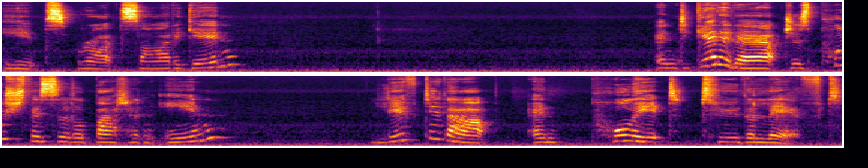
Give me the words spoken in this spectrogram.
its right side again. And to get it out just push this little button in lift it up and pull it to the left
